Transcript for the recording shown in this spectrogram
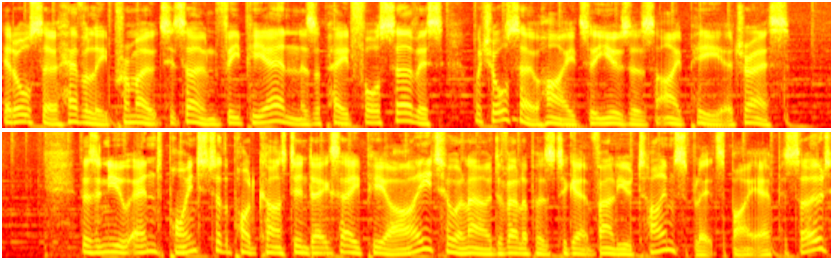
It also heavily promotes its own VPN as a paid for service, which also hides a user's IP address. There's a new endpoint to the Podcast Index API to allow developers to get value time splits by episode.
